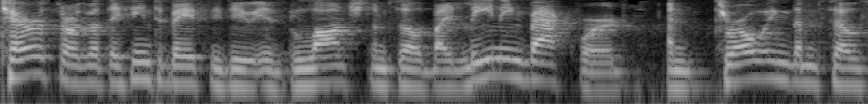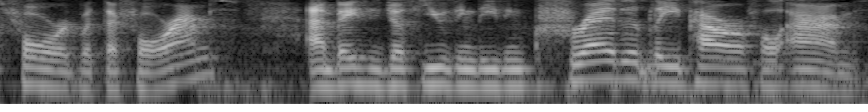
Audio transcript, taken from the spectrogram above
Pterosaurs, what they seem to basically do is launch themselves by leaning backwards and throwing themselves forward with their forearms, and basically just using these incredibly powerful arms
